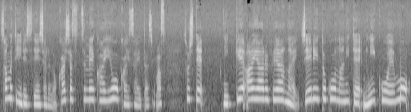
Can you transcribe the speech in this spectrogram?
サムティレジデンシャルの会社説明会を開催いたします。そして日経 IR フェア内 J リートコーナーにてミニ公演も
